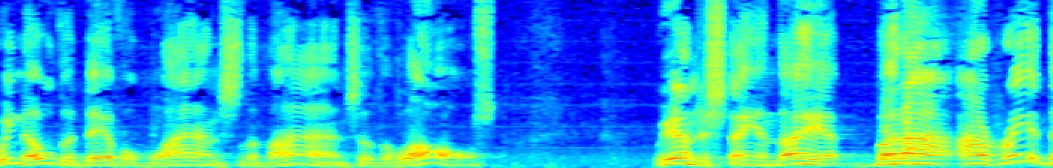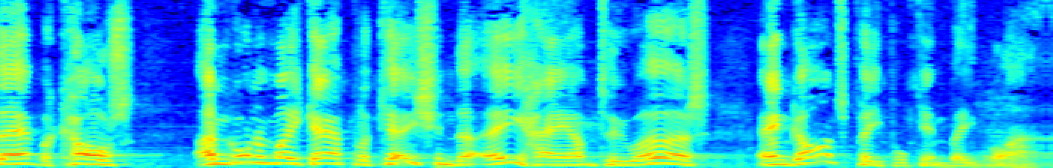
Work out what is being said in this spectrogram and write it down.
we know the devil blinds the minds of the lost. We understand that, but I, I read that because I'm going to make application to Ahab to us, and God's people can be blinded.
